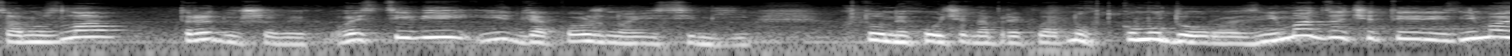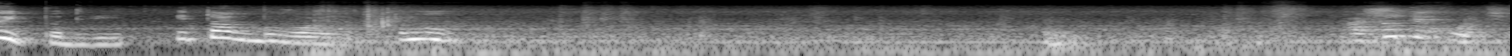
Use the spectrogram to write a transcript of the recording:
санузла, три душових, гостєві і для кожної сім'ї. Хто не хоче, наприклад, ну кому дорого знімати за чотири, знімають по дві. І так буває. Тому. А що ти хочеш?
